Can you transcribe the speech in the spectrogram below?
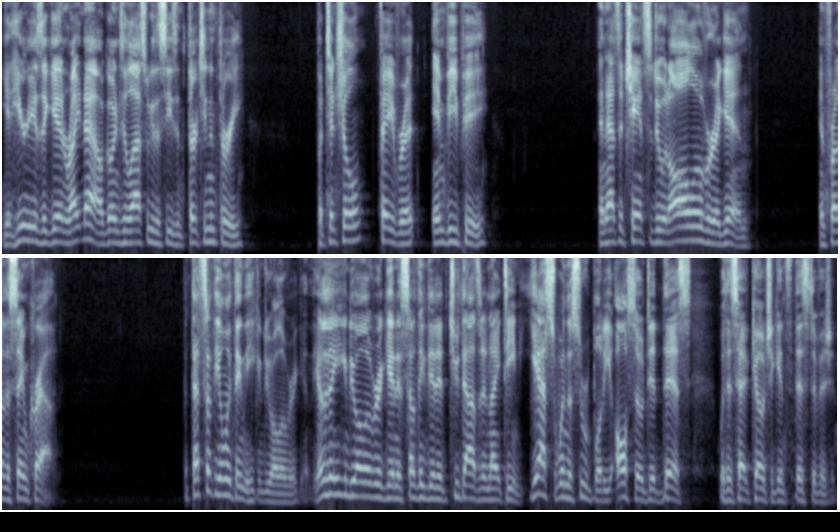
Yet here he is again right now going to the last week of the season 13 and 3, potential favorite MVP and has a chance to do it all over again in front of the same crowd. But that's not the only thing that he can do all over again. The other thing he can do all over again is something he did in 2019. Yes, win the Super Bowl. He also did this with his head coach against this division.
